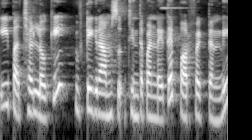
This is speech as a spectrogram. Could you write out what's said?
ఈ పచ్చడిలోకి ఫిఫ్టీ గ్రామ్స్ చింతపండు అయితే పర్ఫెక్ట్ అండి.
